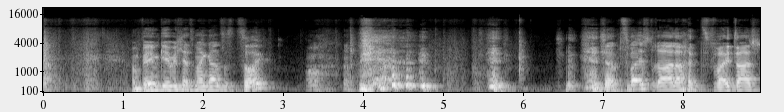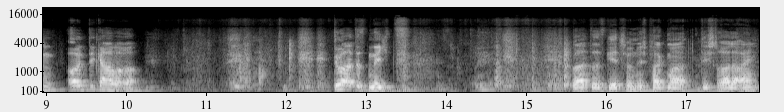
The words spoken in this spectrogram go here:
Ja. Und wem gebe ich jetzt mein ganzes Zeug? Oh. Ich habe zwei Strahler, zwei Taschen und die Kamera. Du hattest nichts. Warte, es geht schon. Ich pack mal die Strahler ein.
